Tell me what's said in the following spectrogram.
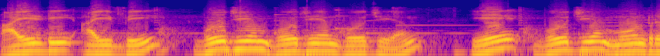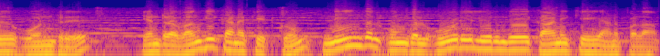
IDIB பூஜ்ஜியம் பூஜ்ஜியம் பூஜ்ஜியம் ஏ பூஜ்ஜியம் மூன்று ஒன்று என்ற வங்கிக் கணக்கிற்கும் நீங்கள் உங்கள் ஊரிலிருந்தே காணிக்கையை அனுப்பலாம்.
